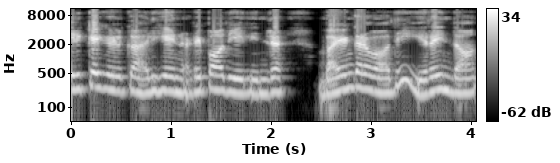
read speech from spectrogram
இருக்கைகளுக்கு அருகே நடைபாதையில் நின்ற பயங்கரவாதி இறைந்தான்.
